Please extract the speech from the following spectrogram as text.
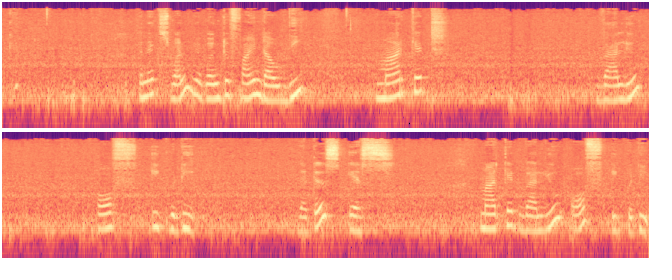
okay? The next one we are going to find out the market value of equity. That is S market value of equity.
